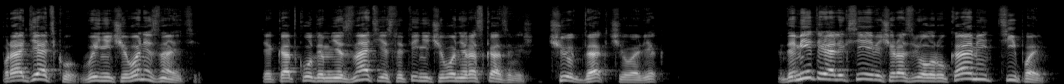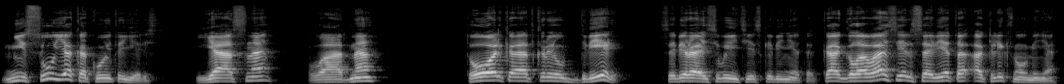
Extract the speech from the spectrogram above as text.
про дядьку вы ничего не знаете? Так откуда мне знать, если ты ничего не рассказываешь? Чудак-человек. Дмитрий Алексеевич развел руками, типа «несу я какую-то ересь». «Ясно. Ладно». Только открыл дверь, собираясь выйти из кабинета, как глава сельсовета окликнул меня.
